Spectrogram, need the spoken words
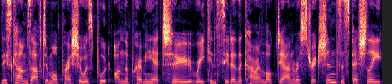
This comes after more pressure was put on the Premier to reconsider the current lockdown restrictions, especially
